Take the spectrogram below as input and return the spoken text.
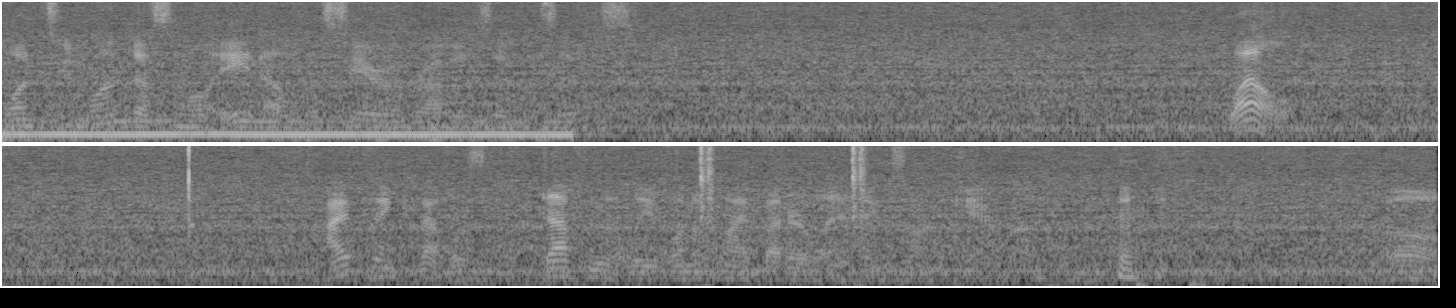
121.8 Alpha Sierra Bravo 7. Well, I think that was definitely one of my better landings on camera. oh,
